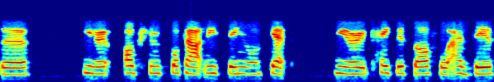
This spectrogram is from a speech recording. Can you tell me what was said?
the you know option, swap out anything or get you know take this off or add this.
